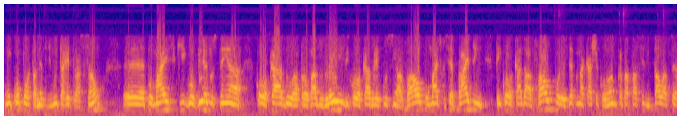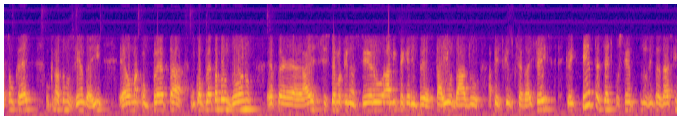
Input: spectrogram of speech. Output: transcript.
um comportamento de muita retração, é, por mais que governos tenham colocado, aprovado leis e colocado recursos em aval, por mais que o SEBRAE tem, tem colocado aval, por exemplo, na Caixa Econômica para facilitar o acesso ao crédito, o que nós estamos vendo aí é uma completa, um completo abandono é, é, a esse sistema financeiro, a micro e pequena empresa. Está aí o dado, a pesquisa que o SEBRAE fez, que 87% dos empresários que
